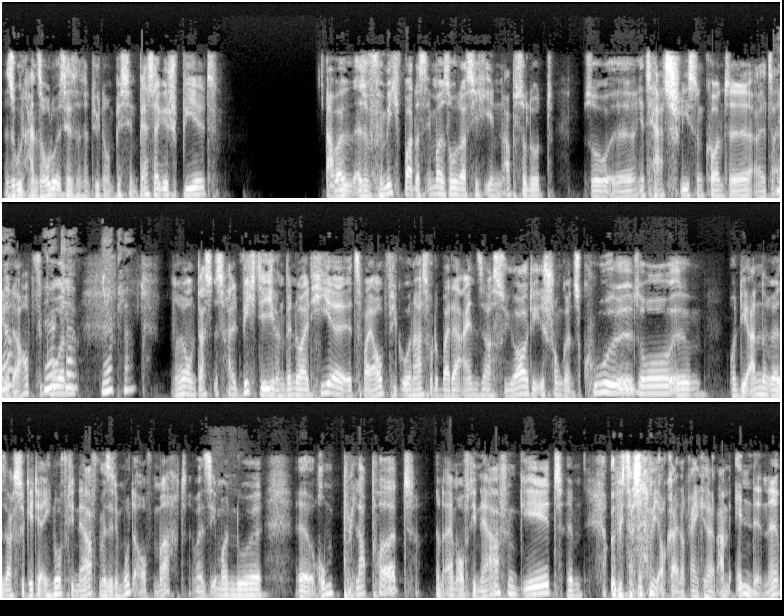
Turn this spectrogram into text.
Also gut, Han Solo ist jetzt natürlich noch ein bisschen besser gespielt. Aber also für mich war das immer so, dass ich ihn absolut so äh, ins Herz schließen konnte als eine ja, der Hauptfiguren. Ja, klar. Ja, klar. Ja, und das ist halt wichtig. Und wenn du halt hier zwei Hauptfiguren hast, wo du bei der einen sagst, ja, die ist schon ganz cool, so, ähm, und die andere sagst du, geht ja eigentlich nur auf die Nerven, wenn sie den Mund aufmacht, weil sie immer nur äh, rumplappert und einem auf die Nerven geht. Ähm, übrigens, das habe ich auch gar nicht gesagt, am Ende, ne?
